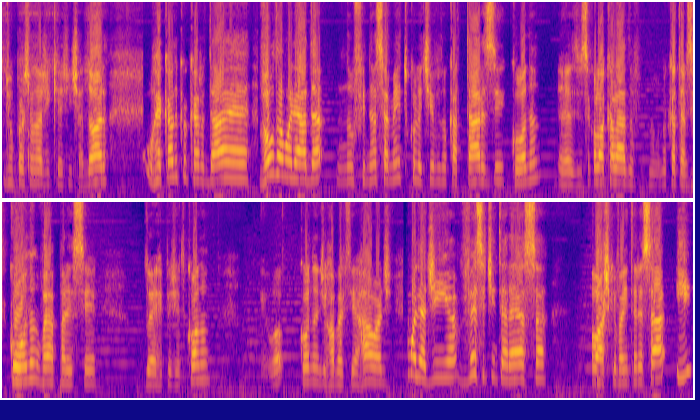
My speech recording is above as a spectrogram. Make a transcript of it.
de um personagem que a gente adora. O recado que eu quero dar é: vão dar uma olhada no financiamento coletivo no Catarse Conan. É, você coloca lá no, no, Catarse Conan, vai aparecer do RPG do Conan. Conan de Robert T. Howard. Uma olhadinha, vê se te interessa. Eu acho que vai interessar. E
